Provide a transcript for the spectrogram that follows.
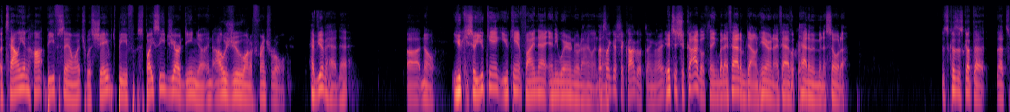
Italian hot beef sandwich with shaved beef, spicy giardina, and au jus on a French roll. Have you ever had that? Uh, no, You so you can't you can't find that anywhere in Rhode Island. that's huh? like a Chicago thing, right? it's a Chicago thing, but I've had them down here, and I've have Okay. had them in Minnesota. It's because it's got that. That's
